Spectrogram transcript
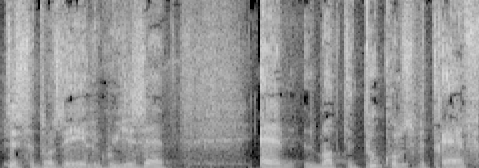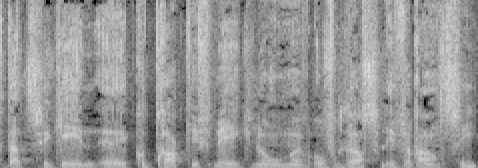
Dus dat was een hele goede zet. En wat de toekomst betreft, dat ze geen uh, contract heeft meegenomen over gasleverantie.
